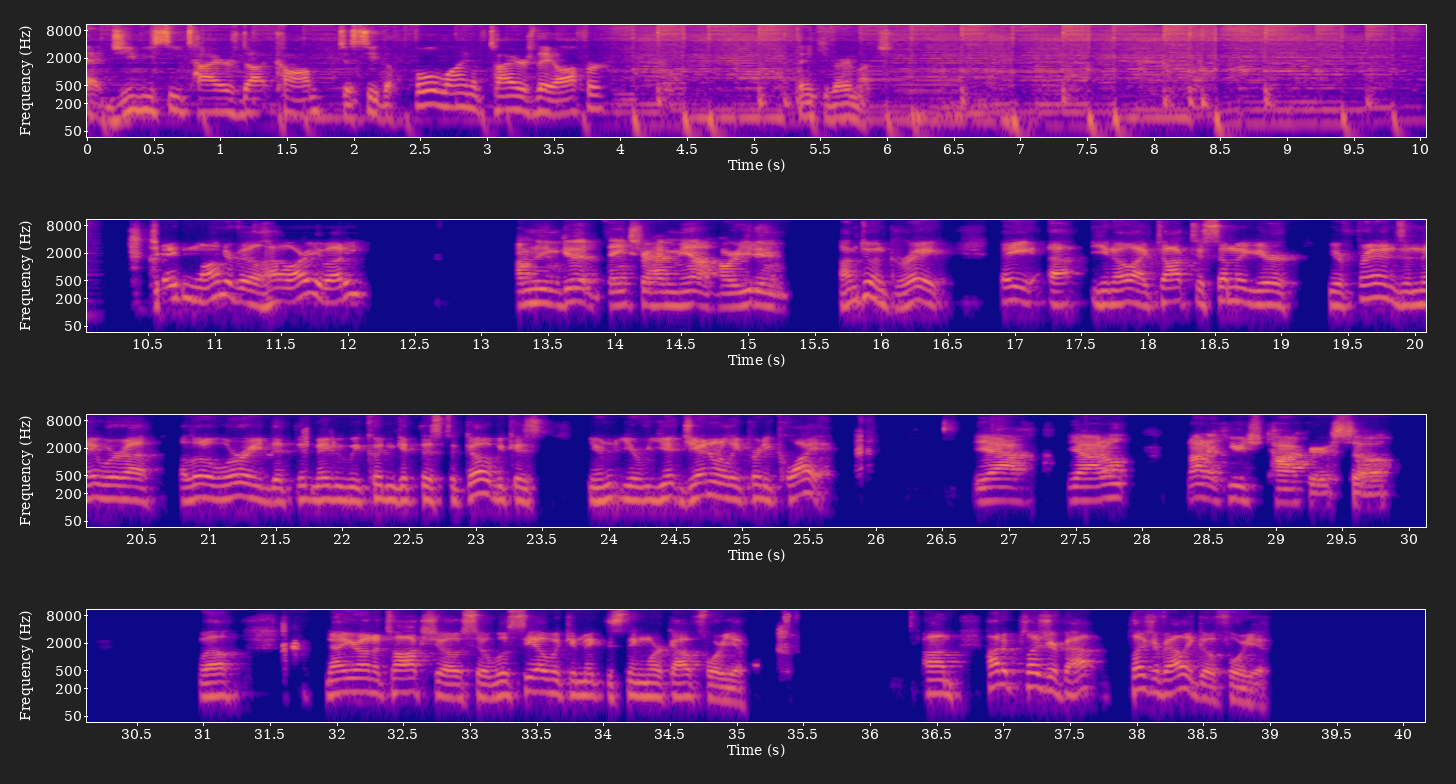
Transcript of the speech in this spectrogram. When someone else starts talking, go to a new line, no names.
at gbctires.com to see the full line of tires they offer. Thank you very much.
Jaden Launderville, how are you, buddy?
I'm doing good. Thanks for having me on. How are you doing?
I'm doing great. Hey, uh, you know, I talked to some of your your friends, and they were uh, a little worried that, that maybe we couldn't get this to go because you're you're generally pretty quiet.
Yeah, yeah. I don't, not a huge talker, so.
Well, now you're on a talk show, so we'll see how we can make this thing work out for you. Um, how did Pleasure ba- Pleasure Valley go for you?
